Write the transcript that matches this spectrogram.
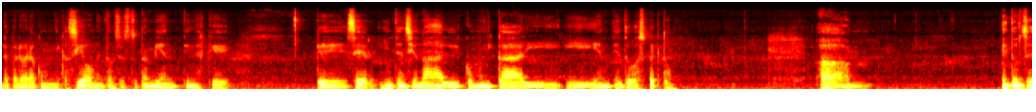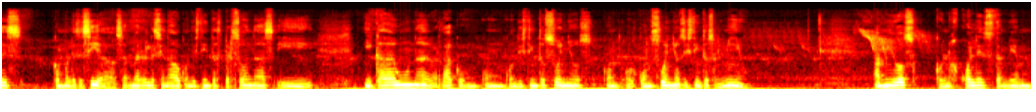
la palabra comunicación. Entonces tú también tienes que, que ser intencional, comunicar y, en, todo aspecto. Entonces, como les decía, o sea, me he relacionado con distintas personas y y cada una de verdad con, con, con distintos sueños con, o con sueños distintos al mío. Amigos con los cuales también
